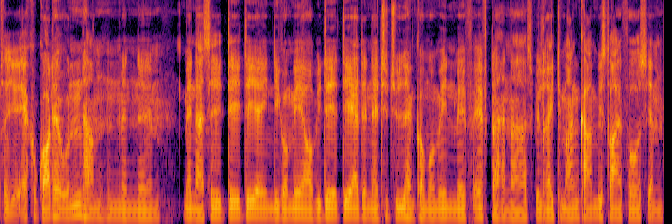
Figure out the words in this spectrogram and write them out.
så jeg, jeg kunne godt have undet ham, men, øh, men altså, det, det jeg egentlig går mere op i, det, det er den attitude, han kommer med ind med, efter han har spillet rigtig mange kampe i streg for os. Jamen,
